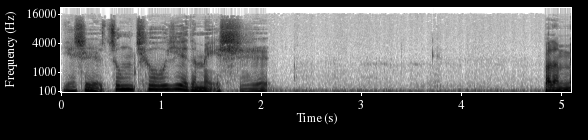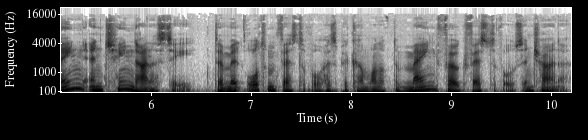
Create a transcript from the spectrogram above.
也是中秋夜的美食。By the Ming and Qing dynasty, the Mid Autumn Festival has become one of the main folk festivals in China.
